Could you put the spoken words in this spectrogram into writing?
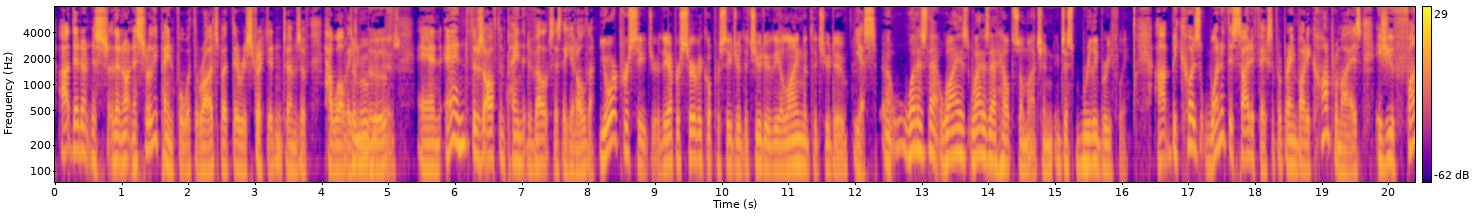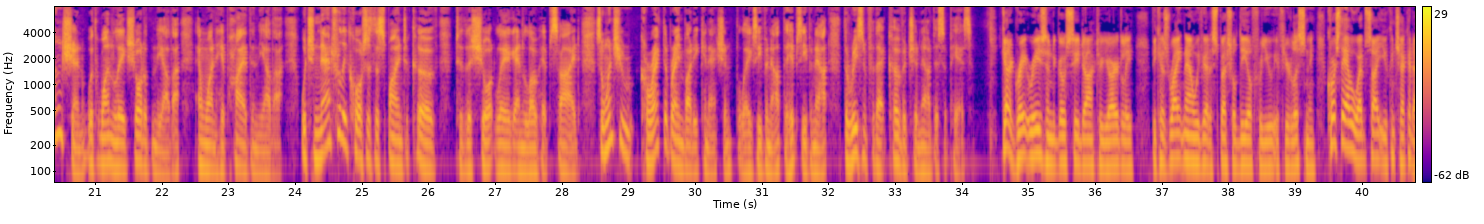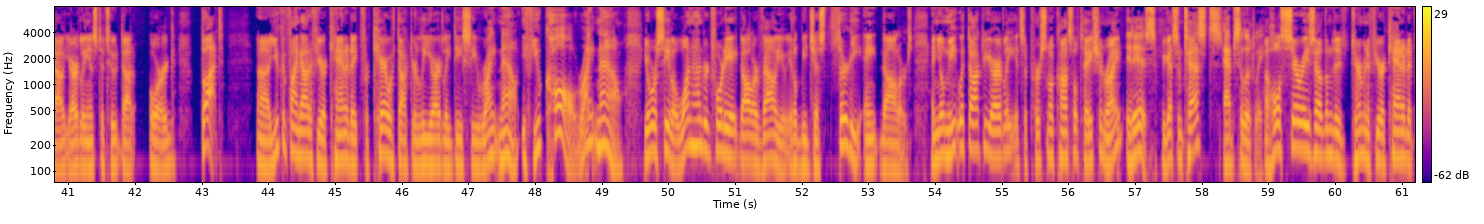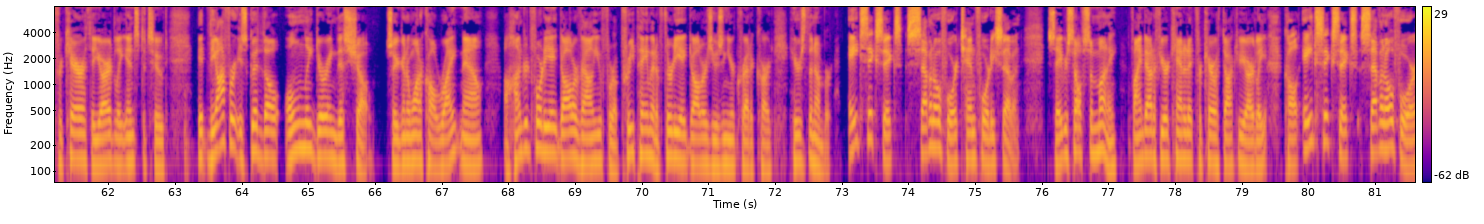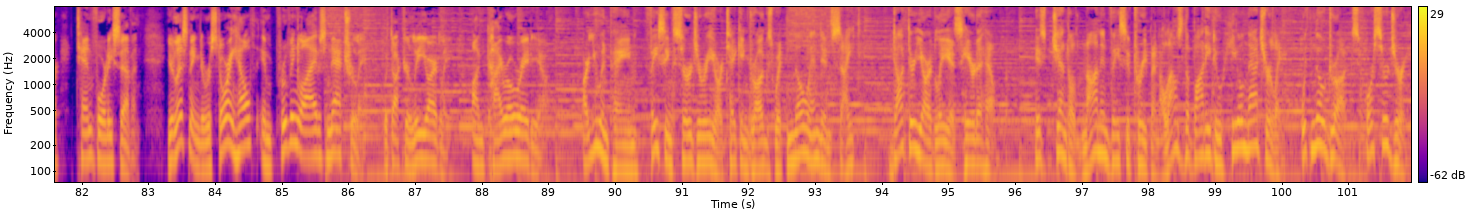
Uh, they don't. They're not necessarily painful with the rods, but they're restricted in terms of how well What they can move, is. and and there's often pain that develops as they get older. Your procedure, the upper cervical procedure that you do, the alignment that you do. Yes. Uh, what is that? Why is why does that help so much? And just really briefly. Uh, because one of the side effects of a brain body compromise is you function with one leg shorter than the other and one hip higher than the other, which naturally causes the spine to curve to the short leg and low hip side. So once you correct the brain body connection, the legs even out, the hips even out, the reason for that curvature now disappears. You got a great reason to go see Dr. Yardley because right now we've got a special deal for you if you're listening. Of course, they have a website. You can check it out, yardleyinstitute.org. But uh, you can find out if you're a candidate for care with Dr. Lee Yardley, DC, right now. If you call right now, you'll receive a $148 value. It'll be just $38. And you'll meet with Dr. Yardley. It's a personal consultation, right? It is. We got some tests? Absolutely. A whole series of them to determine if you're a candidate for care at the Yardley Institute. It, the offer is good, though, only during this show. So you're going to want to call right now. $148 value for a prepayment of $38 using your credit card. Here's the number 866 704 1047. Save yourself some money. Find out if you're a candidate for care with Dr. Yardley. Call 866 704 1047. You're listening to Restoring Health, Improving Lives Naturally with Dr. Lee Yardley on KIRO Radio. Are you in pain, facing surgery, or taking drugs with no end in sight? Dr. Yardley is here to help. His gentle, non invasive treatment allows the body to heal naturally with no drugs or surgery.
